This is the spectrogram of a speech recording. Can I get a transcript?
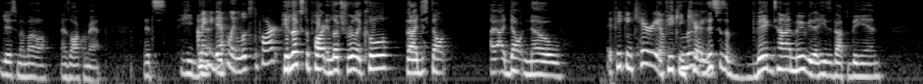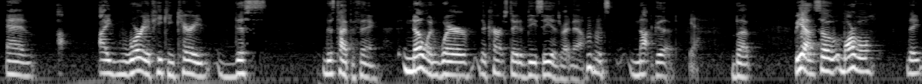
Jason Momoa as Aquaman. It's he. I mean, he definitely looks the part. he looks the part. He looks really cool, but I just don't. I, I don't know If he can carry a if he can movie, carry. This is a big time movie that he's about to be in, and I, I worry if he can carry this this type of thing, knowing where the current state of DC is right now. It's not good. Yeah. But but yeah, so Marvel they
